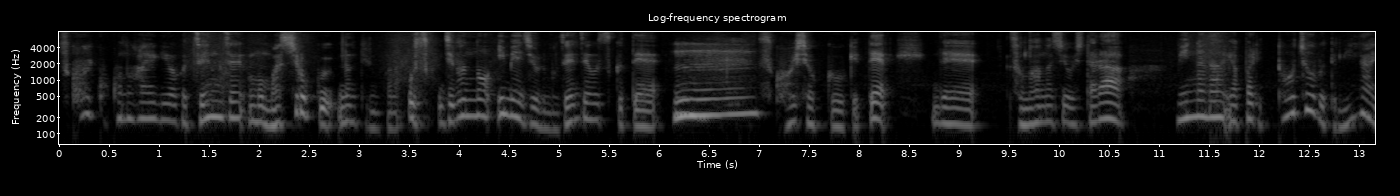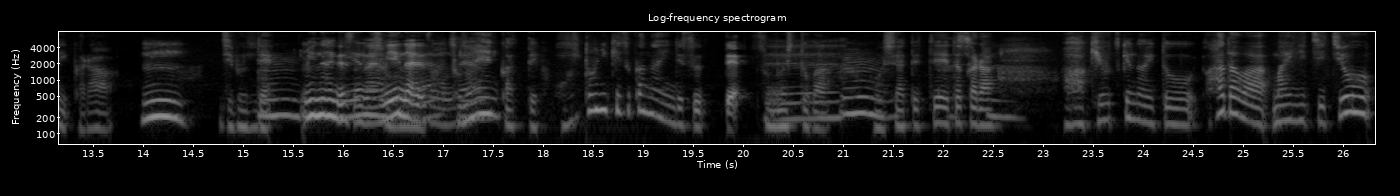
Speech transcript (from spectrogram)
すごいここの生え際が全然もう真っ白くなんていうのかな薄く自分のイメージよりも全然薄くてうーん。すごいショックを受けてでその話をしたらみんななやっぱり頭頂部って見ないからうん。自分で。うん。見ないですね。見えないですもんね。その変化って本当に気づかないんですってその人がおっしゃってて、だからああ気をつけないと肌は毎日一応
